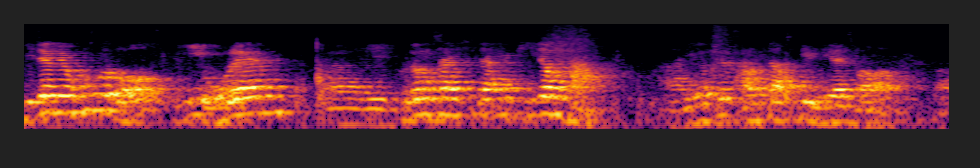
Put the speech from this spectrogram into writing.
이재명 후보도 이 오랜 어, 이 부동산 시장의 비정상 아, 이것을 바로잡기 위해서 어,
